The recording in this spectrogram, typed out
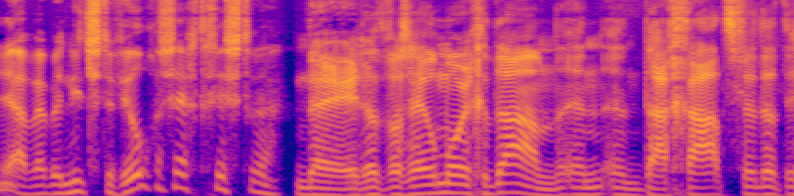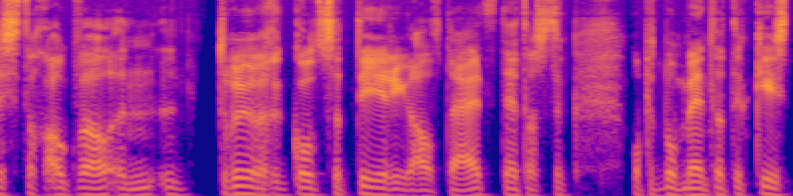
Ja, we hebben niets te veel gezegd gisteren. Nee, dat was heel mooi gedaan. En, en daar gaat ze. Dat is toch ook wel een, een treurige constatering altijd. Net als de, op het moment dat de kist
